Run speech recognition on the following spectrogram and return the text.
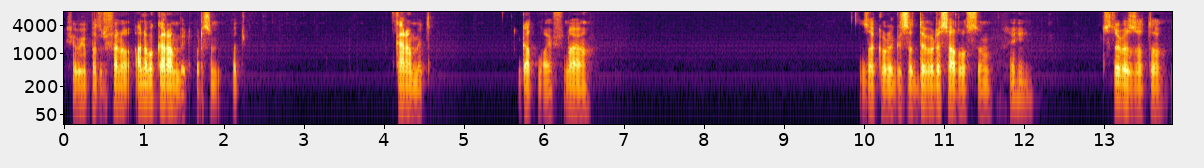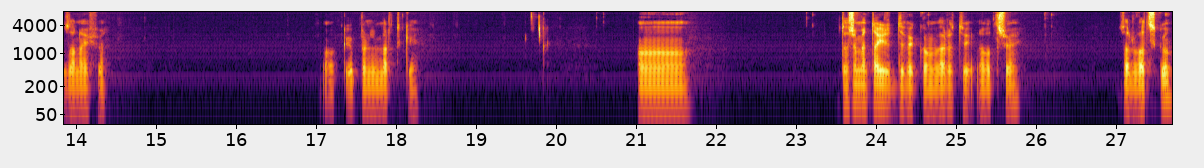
Chtěl bych butterfly, no, anebo karambit, prosím, pojď. Karambit. Gut knife, no jo. Za kolik? Za 98. Co to je za to? Za knife? Ok, plný mrtky. Uh, Otevřeme tady dvě konverty, nebo tři. Za dvacku.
